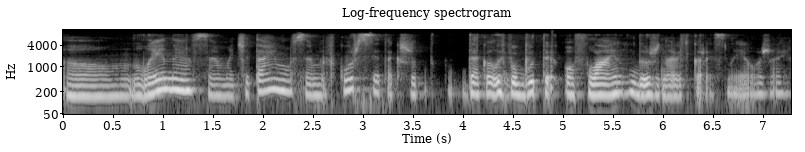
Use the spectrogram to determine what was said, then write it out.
Лине, все ми читаємо, все ми в курсі, так що деколи побути офлайн дуже навіть корисно, я вважаю.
